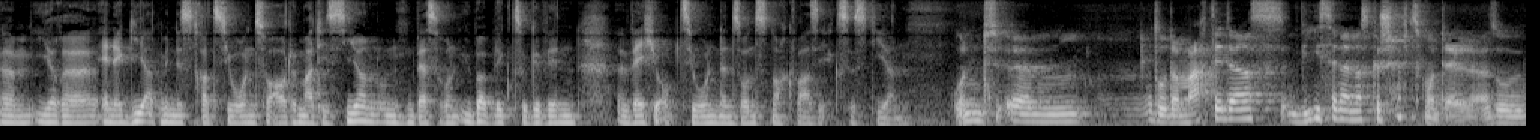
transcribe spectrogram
ähm, ihre Energieadministration zu automatisieren und einen besseren Überblick zu gewinnen, welche Optionen denn sonst noch quasi existieren. Und ähm, so, dann macht ihr das. Wie ist denn dann das Geschäftsmodell? Also,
